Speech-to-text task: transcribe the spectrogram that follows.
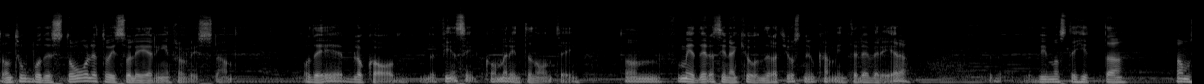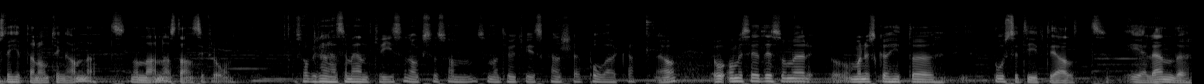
De tog både stålet och isoleringen från Ryssland. Och det är blockad. Det finns, kommer inte någonting. De får meddela sina kunder att just nu kan vi inte leverera. Vi måste hitta, man måste hitta någonting annat, någon annanstans ifrån. Så har vi den här cementkrisen också som, som naturligtvis kanske påverkar. Ja, och om vi säger det som är, om man nu ska hitta positivt i allt elände,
